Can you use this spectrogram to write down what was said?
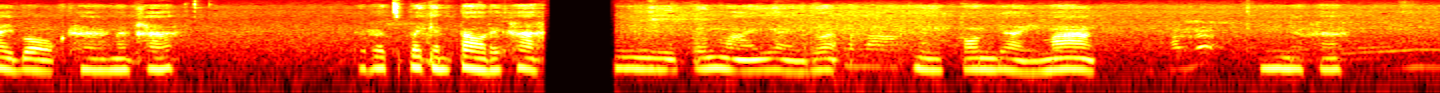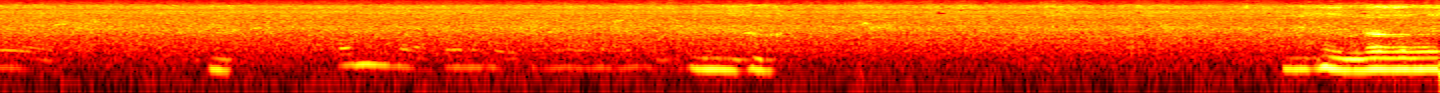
ายบอกทางนะคะเดี๋ยวเราจะไปกันต่อเลยค่ะ มีต้นไม้ใหญ่ด้วย มีต้นใหญ่มาก นี่นะคะนี่ค่ะไม่เห็นเลย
